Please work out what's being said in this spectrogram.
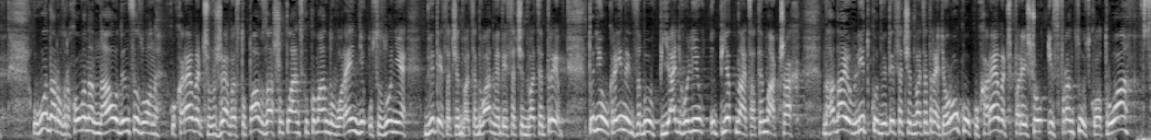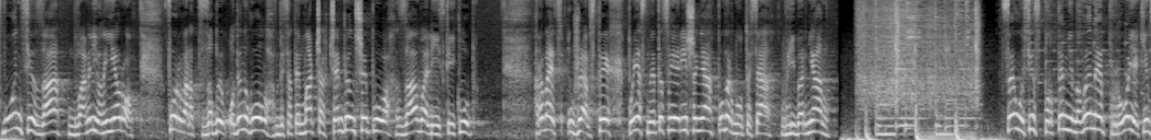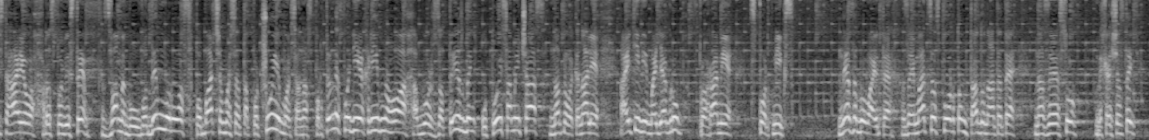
Угода розрахована на один сезон. Кухаревич вже виступав за шотландську команду в оренді у сезоні 2022-2023. Тоді українець забив 5 голів у 15 матчах. Нагадаю, влітку 2023 року Кухаревич перейшов із французького труа в свонці за 2 мільйони євро. Форвард забив один гол в 10 матчах чемпіоншипу за валійський клуб. Гравець уже встиг пояснити своє рішення повернутися в гібернян. Це усі спортивні новини, про які встигаю розповісти. З вами був Вадим Мороз. Побачимося та почуємося на спортивних подіях рівного або ж за тиждень у той самий час на телеканалі ITV Media Group в програмі Спортмікс. Не забувайте займатися спортом та донатити на ЗСУ. Нехай щастить!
